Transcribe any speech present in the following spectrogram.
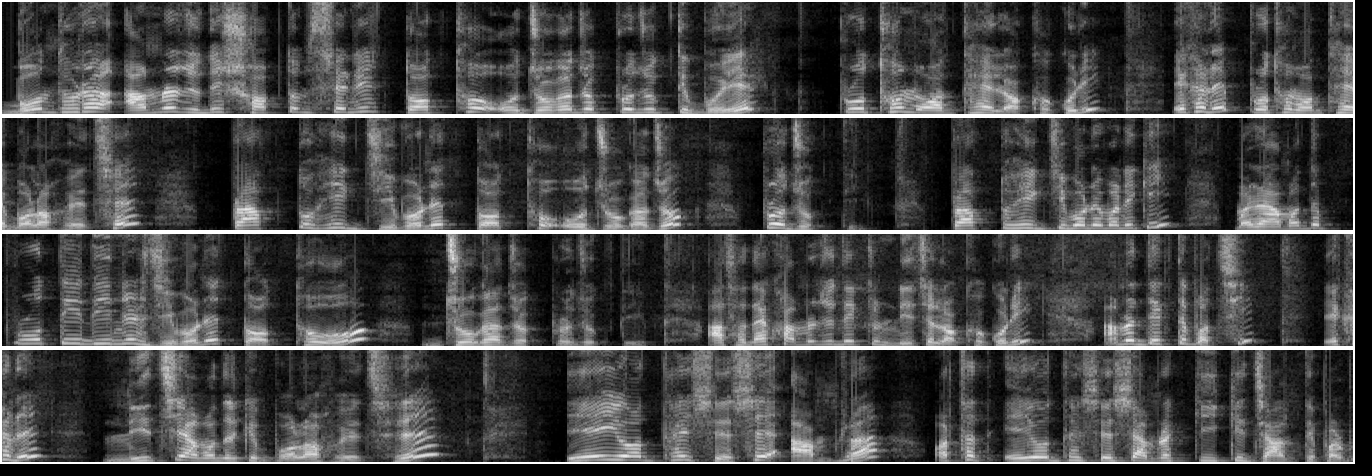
বন্ধুরা, আমরা যদি সপ্তম শ্রেণির তথ্য ও যোগাযোগ প্রযুক্তি বইয়ের প্রথম অধ্যায় লক্ষ্য করি, এখানে প্রথম অধ্যায়ে বলা হয়েছে, প্রাত্যহিক জীবনে তথ্য ও যোগাযোগ প্রযুক্তি। প্রাত্যহিক জীবনে মানে কি? মানে আমাদের প্রতিদিনের জীবনে তথ্য ও যোগাযোগ প্রযুক্তি। আচ্ছা দেখো, আমরা যদি একটু নিচে লক্ষ্য করি, আমরা দেখতে পাচ্ছি, এখানে নিচে আমাদেরকে বলা হয়েছে, এই অধ্যায় শেষে আমরা অর্থাৎ এই অধ্যায় শেষে আমরা কি কি জানতে পারব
